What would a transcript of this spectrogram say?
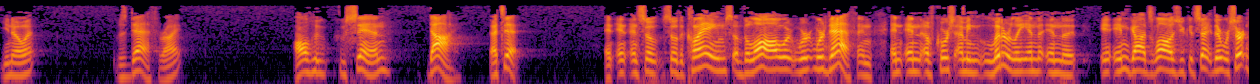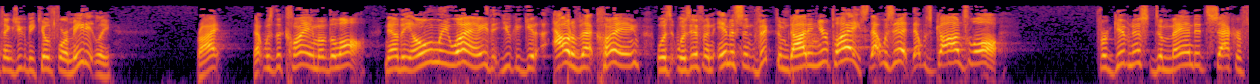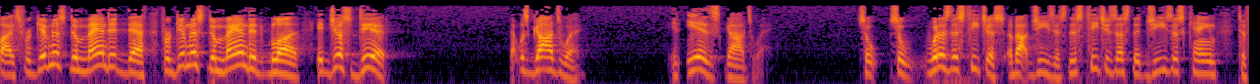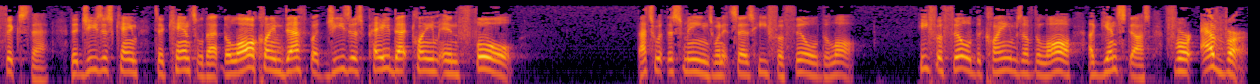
You know it. It was death, right? All who, who sin die. That's it. And, and, and, so, so the claims of the law were, were, were, death. And, and, and of course, I mean, literally in, the, in, the, in God's laws, you could say there were certain things you could be killed for immediately. Right? That was the claim of the law. Now, the only way that you could get out of that claim was, was if an innocent victim died in your place. That was it. That was God's law. Forgiveness demanded sacrifice. Forgiveness demanded death. Forgiveness demanded blood. It just did. That was God's way. It is God's way. So, so what does this teach us about Jesus? This teaches us that Jesus came to fix that. That Jesus came to cancel that. The law claimed death, but Jesus paid that claim in full. That's what this means when it says he fulfilled the law. He fulfilled the claims of the law against us forever.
